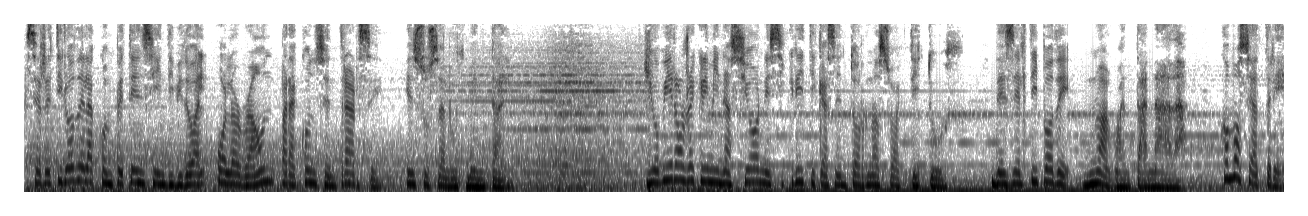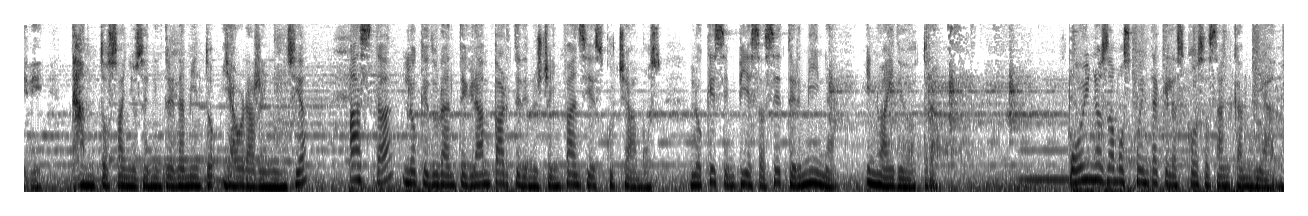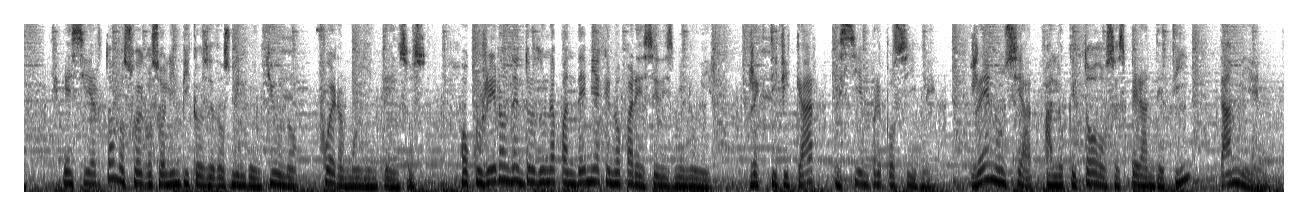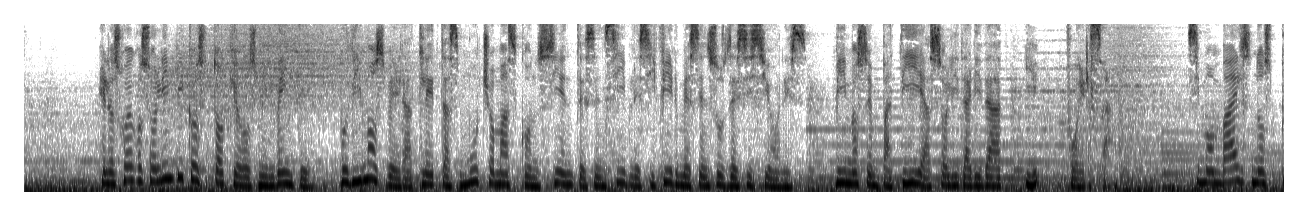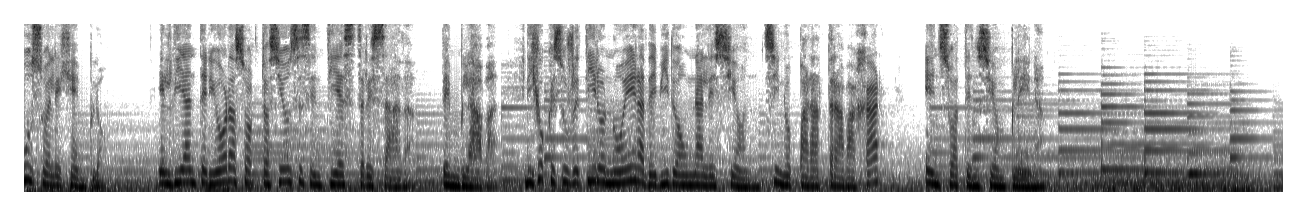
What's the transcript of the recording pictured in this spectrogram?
Se retiró de la competencia individual all around para concentrarse en su salud mental. Y hubieron recriminaciones y críticas en torno a su actitud, desde el tipo de no aguanta nada. ¿Cómo se atreve? Tantos años en entrenamiento y ahora renuncia hasta lo que durante gran parte de nuestra infancia escuchamos, lo que se empieza se termina y no hay de otra. Hoy nos damos cuenta que las cosas han cambiado. Es cierto, los Juegos Olímpicos de 2021 fueron muy intensos. Ocurrieron dentro de una pandemia que no parece disminuir. Rectificar es siempre posible. Renunciar a lo que todos esperan de ti también. En los Juegos Olímpicos Tokio 2020 pudimos ver atletas mucho más conscientes, sensibles y firmes en sus decisiones. Vimos empatía, solidaridad y fuerza. Simone Biles nos puso el ejemplo. El día anterior a su actuación se sentía estresada, temblaba. Dijo que su retiro no era debido a una lesión, sino para trabajar en su atención plena.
